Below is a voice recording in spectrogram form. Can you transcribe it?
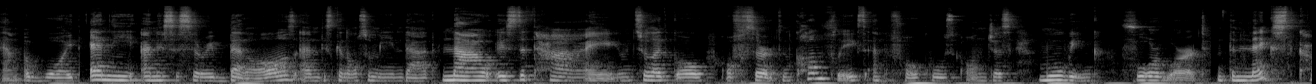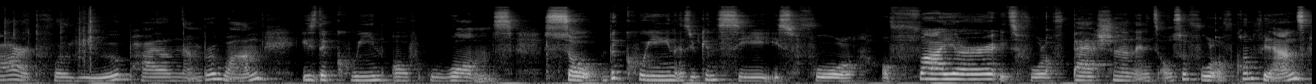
and avoid any unnecessary battles. And this can also mean that now is the time to let go of certain conflicts and focus on just moving forward. The next card for you, pile number one, is the Queen of Wands. So the Queen, as you can see, is full of fire, it's full of passion, and it's also full of confidence.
